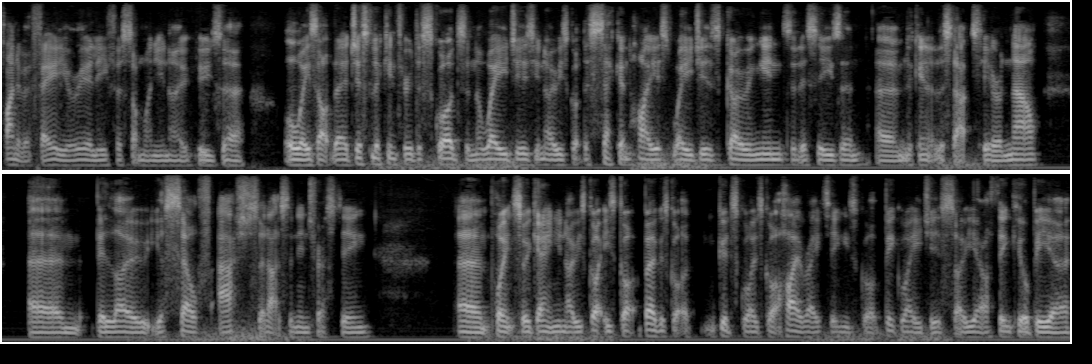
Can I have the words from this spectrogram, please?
kind of a failure really for someone, you know, who's uh, always up there. Just looking through the squads and the wages, you know, he's got the second highest wages going into the season. Um, looking at the stats here and now, um, below yourself, Ash. So that's an interesting um, point. So again, you know, he's got he's got Berger's got a good squad. He's got a high rating. He's got big wages. So yeah, I think he'll be uh,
